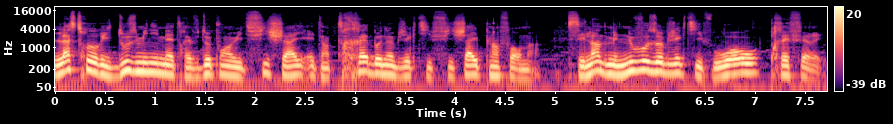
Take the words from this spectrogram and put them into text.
L'Astrory 12 mm f2.8 fisheye est un très bon objectif fisheye plein format. C'est l'un de mes nouveaux objectifs WOW préférés.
